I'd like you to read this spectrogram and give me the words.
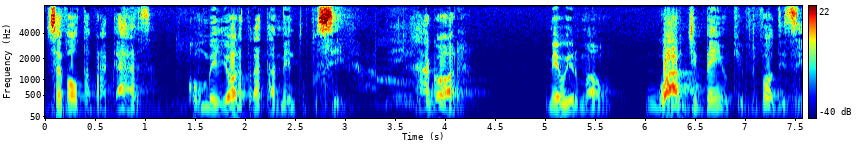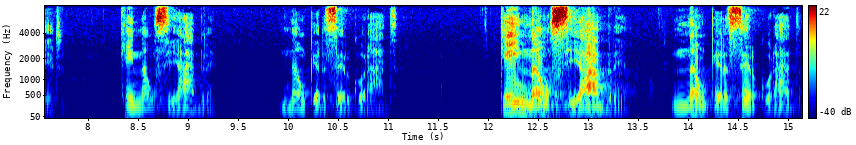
você volta para casa com o melhor tratamento possível. Agora, meu irmão, guarde bem o que vou dizer. Quem não se abre, não quer ser curado. Quem não se abre, não quer ser curado.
